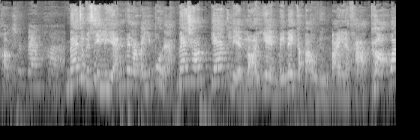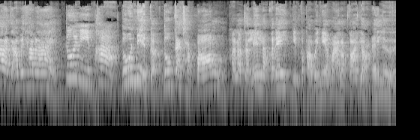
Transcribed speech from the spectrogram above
ขอบสแตมป์ค่ะ แม่จะไปใส่เหรียญเวลาไปญี่ปุ่นอะแม่ชอบแยกเหรียญร้อยเยนไว้ในกระเป๋าหนึ่งใบนะคะ เพราะว่าจะเอาไปทำอะไร ตู้หนีบค่ะ ตู้หนีบกับตู้กระชับปอง พอเราจะเล่นเราก็ได้หยิบกระเป๋าใบนี้ออกมาแล้วก็หยอดได้เลย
